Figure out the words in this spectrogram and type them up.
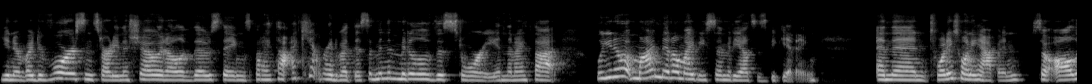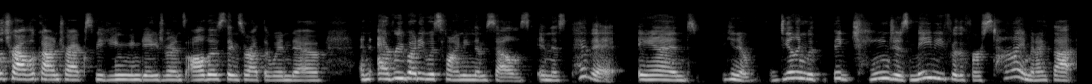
you know, my divorce and starting the show and all of those things, but I thought I can't write about this. I'm in the middle of the story, and then I thought, well, you know what, my middle might be somebody else's beginning. And then 2020 happened. So all the travel contracts, speaking engagements, all those things were out the window. And everybody was finding themselves in this pivot and, you know, dealing with big changes maybe for the first time. And I thought,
